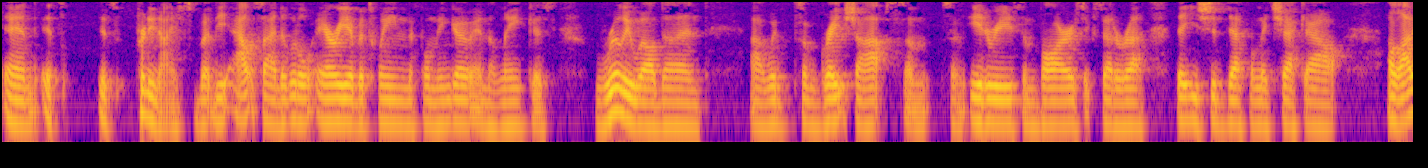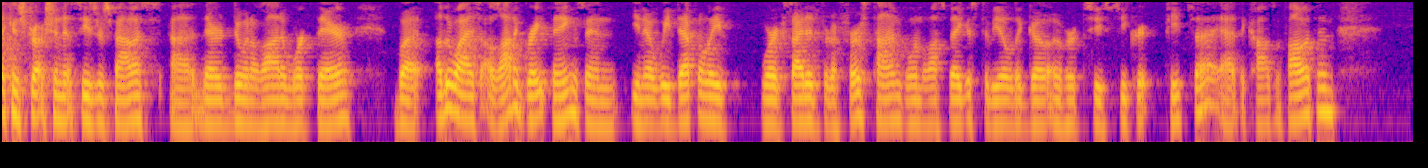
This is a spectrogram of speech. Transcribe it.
and it's it's pretty nice. But the outside, the little area between the Flamingo and the LINQ is really well done. Uh, with some great shops, some some eateries, some bars, etc. That you should definitely check out. A lot of construction at Caesar's Palace. Uh, they're doing a lot of work there, but otherwise, a lot of great things. And you know, we definitely were excited for the first time going to Las Vegas to be able to go over to Secret Pizza at the Cosmopolitan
